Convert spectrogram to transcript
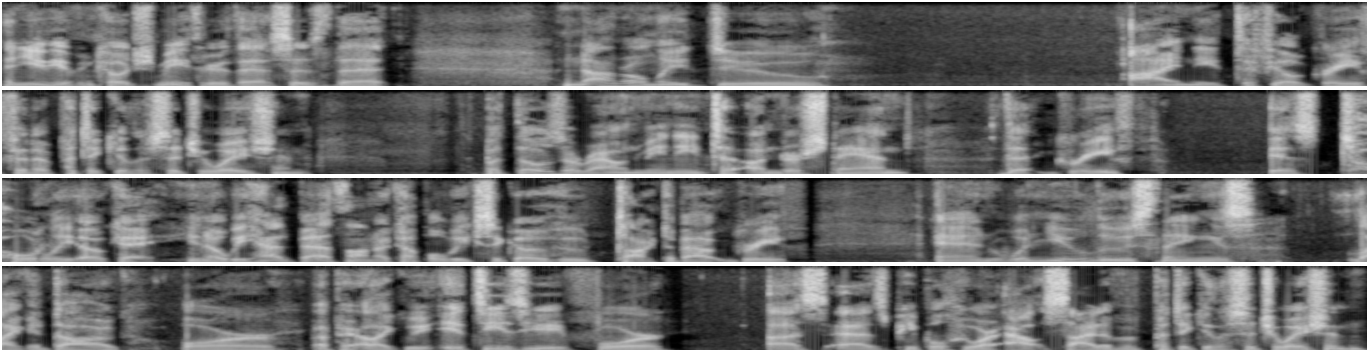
and you even coached me through this is that not only do I need to feel grief in a particular situation, but those around me need to understand that grief is totally okay. You know, we had Beth on a couple weeks ago who talked about grief. And when you lose things like a dog or a pair, like we, it's easy for us as people who are outside of a particular situation,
